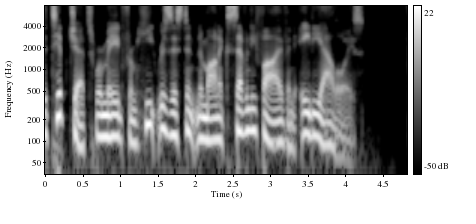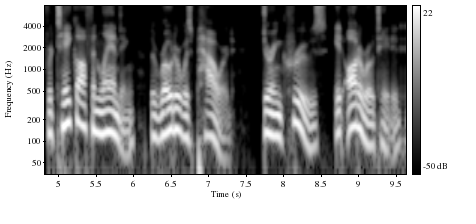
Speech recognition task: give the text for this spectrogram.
The tip jets were made from heat-resistant Nimonic 75 and 80 alloys. For takeoff and landing, the rotor was powered. During cruise, it auto-rotated,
